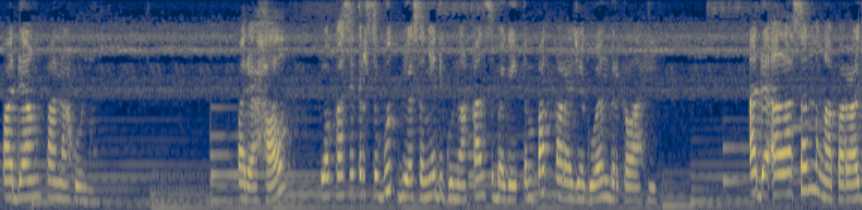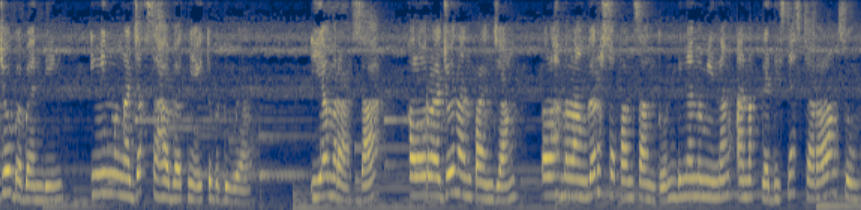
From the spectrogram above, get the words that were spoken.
Padang Panahunan. Padahal, Lokasi tersebut biasanya digunakan sebagai tempat para jagoan berkelahi. Ada alasan mengapa Rajo Babanding ingin mengajak sahabatnya itu berduel. Ia merasa kalau Rajo Nan Panjang telah melanggar sopan santun dengan meminang anak gadisnya secara langsung.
